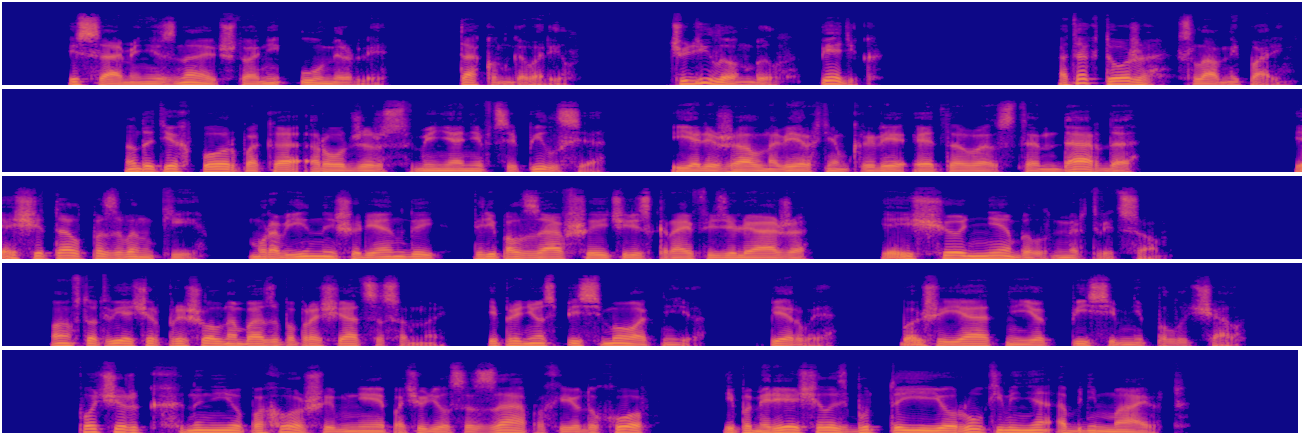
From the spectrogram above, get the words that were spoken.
и сами не знают, что они умерли. Так он говорил. Чудило он был, педик. А так тоже славный парень. Но до тех пор, пока Роджерс в меня не вцепился, и я лежал на верхнем крыле этого стендарда, я считал позвонки, муравьиной шеренгой, переползавшие через край фюзеляжа. Я еще не был мертвецом. Он в тот вечер пришел на базу попрощаться со мной и принес письмо от нее первое. Больше я от нее писем не получал. Почерк на нее похож, и мне почудился запах ее духов, и померещилось, будто ее руки меня обнимают.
